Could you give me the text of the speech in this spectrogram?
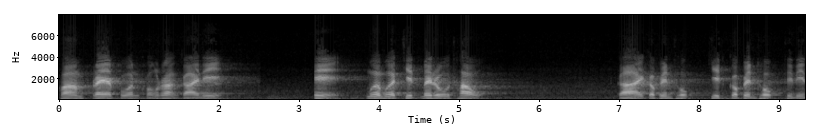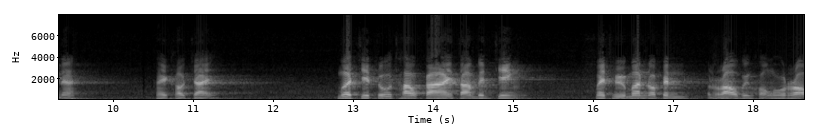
ความแปรปรวนของร่างกายนี้นี่ เมื่อเมื่อจิตไม่รู้เท่ากายก็เป็นทุกข์จิตก็เป็นทุกข์ทีนี้นะ ให้เข้าใจ เมื่อจิตรู้เท่ากายตามเป็นจริง ไม่ถือมั่นว่าเป็นเราเป็นของของเรา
